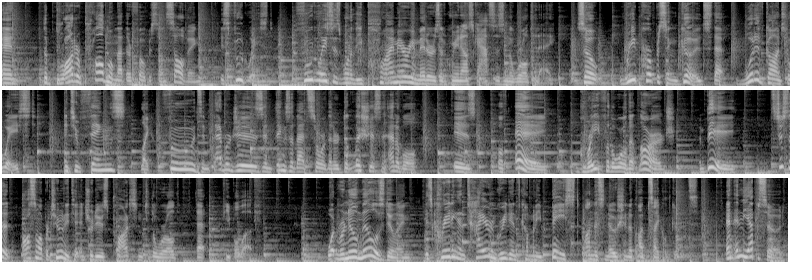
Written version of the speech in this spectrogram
And the broader problem that they're focused on solving is food waste. Food waste is one of the primary emitters of greenhouse gases in the world today. So, repurposing goods that would have gone to waste into things like foods and beverages and things of that sort that are delicious and edible is both A, great for the world at large, and B, it's just an awesome opportunity to introduce products into the world that people love. What Renewal Mill is doing is creating an entire ingredients company based on this notion of upcycled goods. And in the episode,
